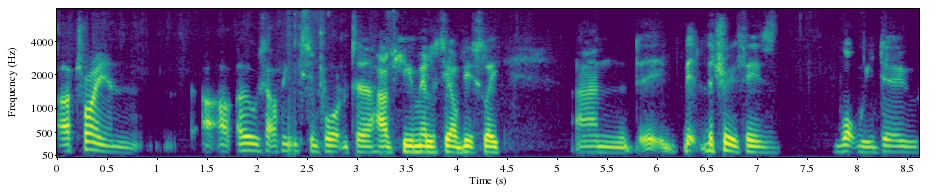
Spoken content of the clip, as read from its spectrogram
I try and I, I also I think it's important to have humility, obviously, and uh, the truth is, what we do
